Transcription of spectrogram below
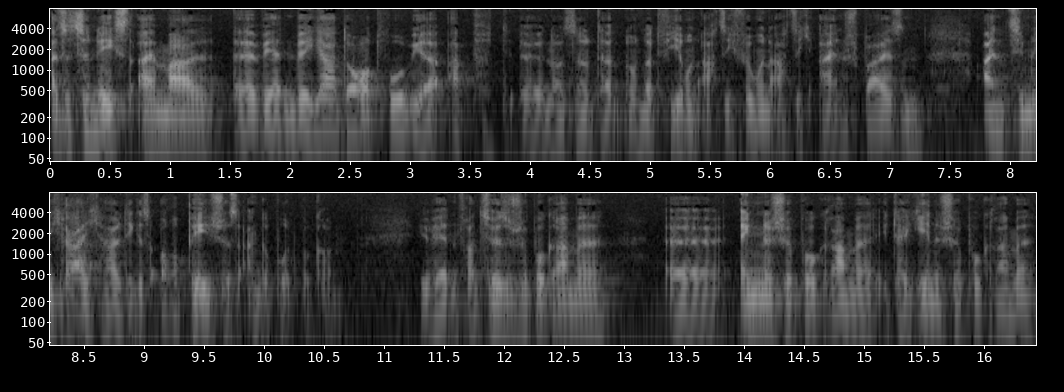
Also zunächst einmal äh, werden wir ja dort, wo wir ab äh, 1984, 85 einspeisen, ein ziemlich reichhaltiges europäisches Angebot bekommen. Wir werden französische Programme, äh, englische Programme, italienische Programme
